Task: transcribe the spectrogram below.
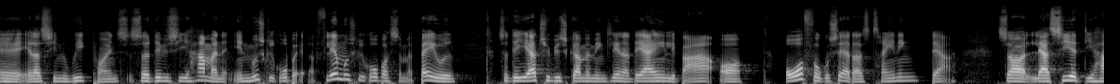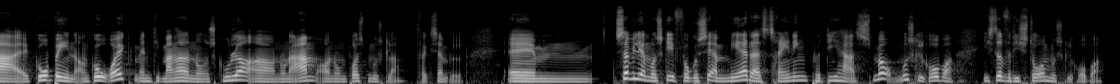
øh, eller sine weak points. Så det vil sige, har man en muskelgruppe, eller flere muskelgrupper, som er bagud, så det jeg typisk gør med mine klienter, det er egentlig bare at overfokusere deres træning der. Så lad os sige, at de har gode ben og en god ryg, men de mangler nogle skuldre og nogle arme og nogle brystmuskler, for eksempel. Øhm, så vil jeg måske fokusere mere deres træning på de her små muskelgrupper, i stedet for de store muskelgrupper.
